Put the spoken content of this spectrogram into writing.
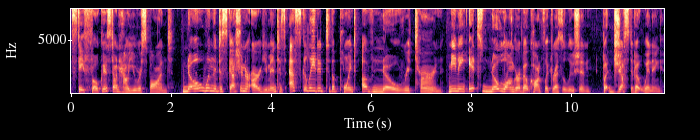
Stay focused on how you respond. Know when the discussion or argument has escalated to the point of no return, meaning it's no longer about conflict resolution, but just about winning.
